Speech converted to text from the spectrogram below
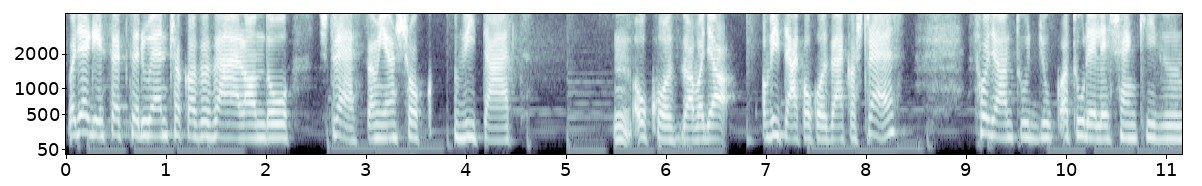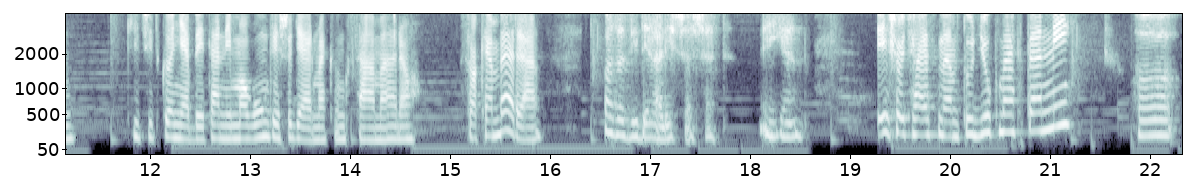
vagy egész egyszerűen csak az az állandó stressz, ami a sok vitát mm, okozza, vagy a, a viták okozzák a stresszt, ezt hogyan tudjuk a túlélésen kívül kicsit könnyebbé tenni magunk és a gyermekünk számára? Szakemberrel? Az az ideális eset. Igen. És hogyha ezt nem tudjuk megtenni? Ha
